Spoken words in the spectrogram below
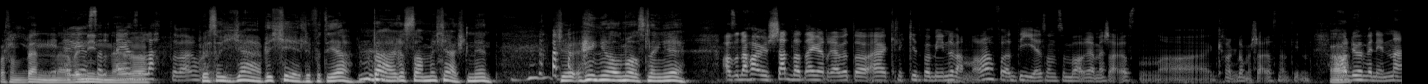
Bare sånn venner og jeg, er jeg er venninner? så lett å være Du er så jævlig kjedelig for tida. Bare sammen med kjæresten din. Henger alle med oss lenger. Altså, Det har jo skjedd at jeg har drevet og jeg har klikket på mine venner, da, for at de er sånn som bare er med kjæresten og krangler med kjæresten hele tiden. Jeg hadde jo en venninne,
